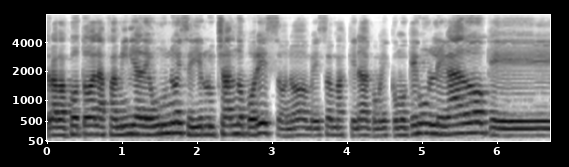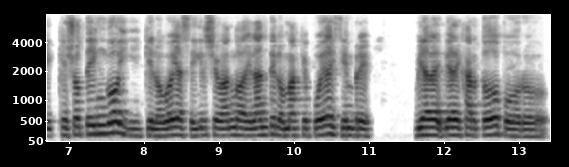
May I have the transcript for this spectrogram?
trabajó toda la familia de uno y seguir luchando por eso, ¿no? Eso más que nada, como, es, como que es un legado que, que yo tengo y que lo voy a seguir llevando adelante lo más que pueda y siempre voy a, voy a dejar todo por,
